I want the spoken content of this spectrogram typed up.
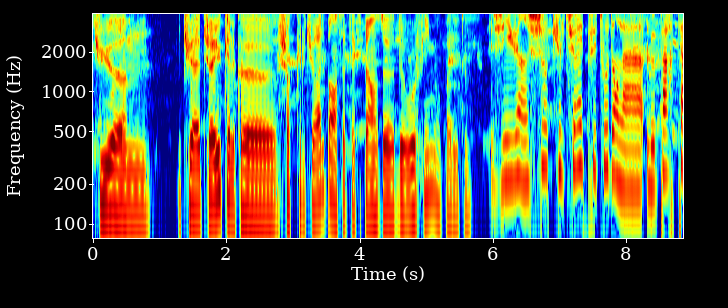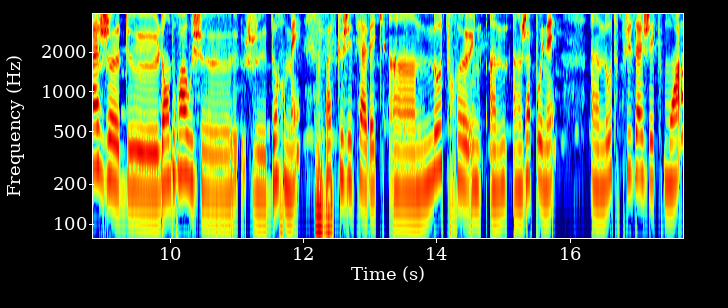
Tu, as, eu quelques chocs culturels pendant cette expérience de roofing ou pas du tout? J'ai eu un choc culturel plutôt dans la, le partage de l'endroit où je, je dormais, Mhm. parce que j'étais avec un autre, une- un, un japonais, un autre plus âgé que moi,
